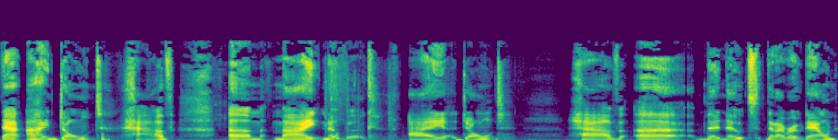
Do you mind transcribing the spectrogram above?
that I don't have um, my notebook. I don't have uh, the notes that I wrote down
